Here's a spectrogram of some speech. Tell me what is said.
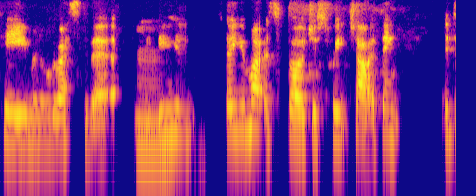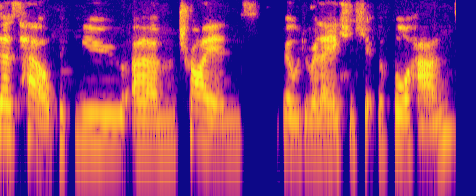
team and all the rest of it mm. so you might as well just reach out i think it does help if you um, try and build a relationship beforehand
